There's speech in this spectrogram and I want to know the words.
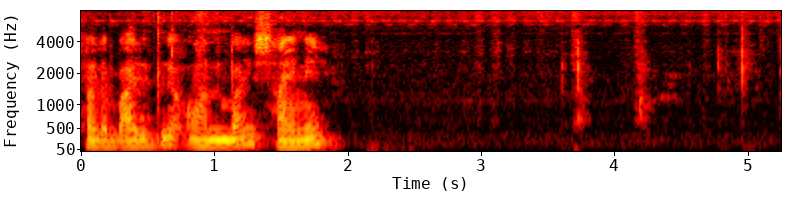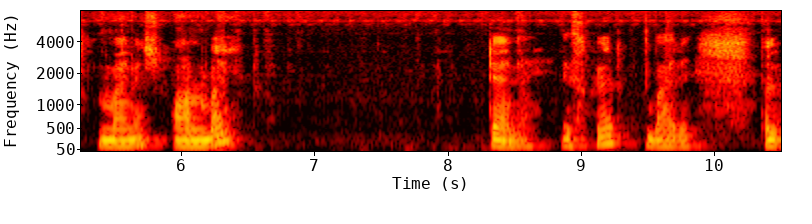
তাহলে বাইরে দিলে ওয়ান বাই সাইনে minus one by tan square বাইরে। তাহলে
